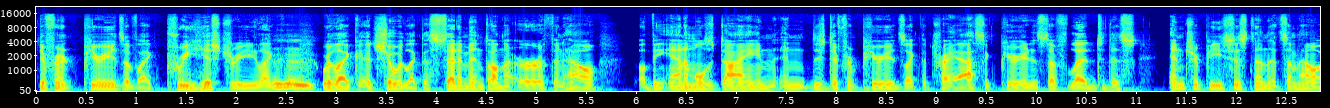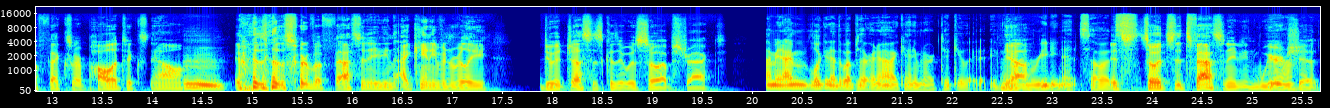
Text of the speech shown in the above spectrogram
different periods of like prehistory, like mm-hmm. where like it showed like the sediment on the earth and how the animals dying in these different periods, like the Triassic period and stuff, led to this entropy system that somehow affects our politics now. Mm-hmm. It was sort of a fascinating. I can't even really do it justice because it was so abstract. I mean, I'm looking at the website right now. I can't even articulate it, even Yeah. though I'm reading it. So it's, It's so it's it's fascinating, weird Yeah. shit.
